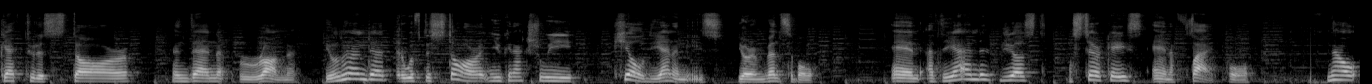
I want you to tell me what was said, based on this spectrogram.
get to the star, and then run. You learn that with the star you can actually kill the enemies, you're invincible. And at the end, just a staircase and a flagpole. Now,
